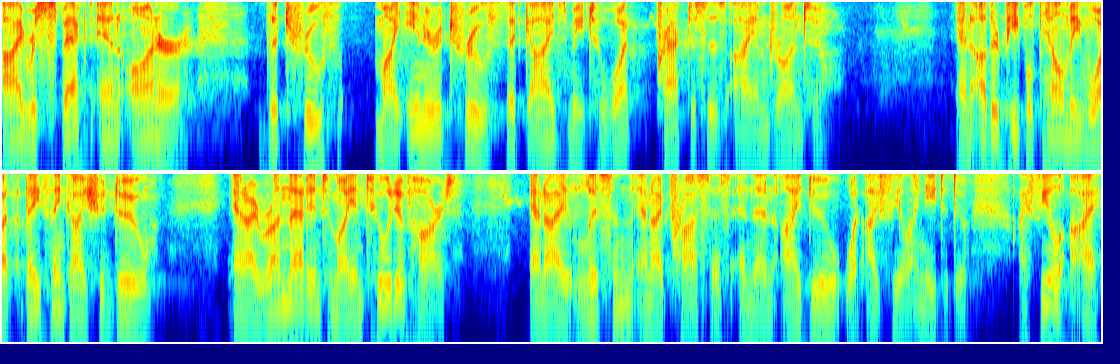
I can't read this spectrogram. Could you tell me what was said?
I respect and honor the truth, my inner truth that guides me to what practices I am drawn to. And other people tell me what they think I should do. And I run that into my intuitive heart and I listen and I process and then I do what I feel I need to do. I feel I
